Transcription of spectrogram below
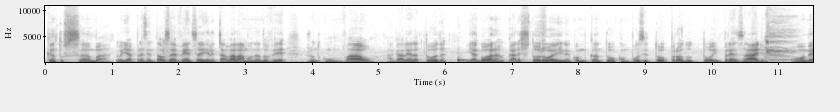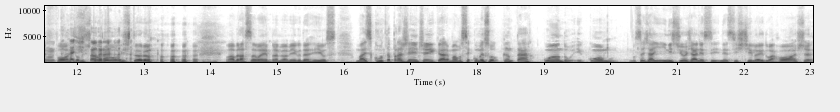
Canto Samba, eu ia apresentar os eventos aí, ele estava lá mandando ver, junto com o Val, a galera toda. E agora o cara estourou aí, né? Como cantor, compositor, produtor, empresário. O homem é forte, estourou, estourou. um abração aí para meu amigo Dan Rios. Mas conta pra gente aí, cara, mas você começou a cantar quando e como? Você já iniciou já nesse, nesse estilo aí do Arrocha?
